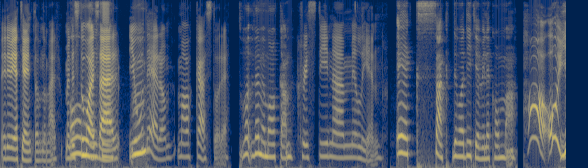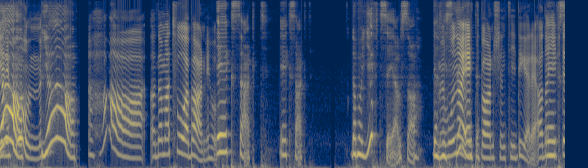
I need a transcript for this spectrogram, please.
Nej, det vet jag inte om de är. Men det Oh står my så här. God. Jo, Mm. det är de. Maka står det. Va- Vem är makan? Christina Million. Exakt, det var dit jag ville komma. Ha, oj, Ja! är det hon? Ja, Aha, och de har två barn ihop. exakt. Exakt. De har gift sig alltså? Jag Men hon har det ett inte. barn sedan tidigare. Ja, de gifte sig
